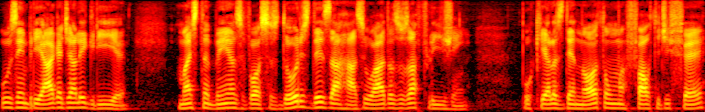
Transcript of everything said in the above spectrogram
os embriaga de alegria, mas também as vossas dores desarrazoadas os afligem porque elas denotam uma falta de fé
